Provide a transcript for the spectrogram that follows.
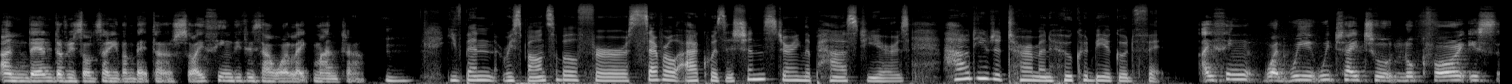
and then the results are even better. So I think this is our like mantra. Mm. You've been responsible for several acquisitions during the past years. How do you determine who could be a good fit? I think what we, we try to look for is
